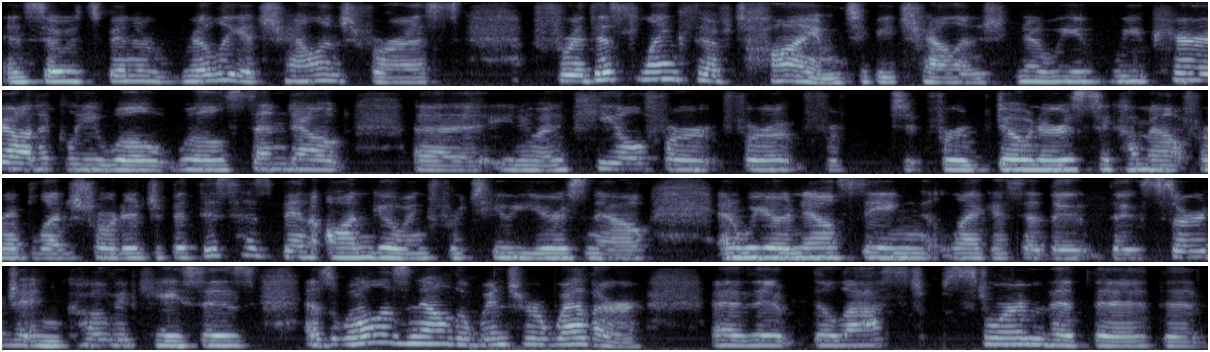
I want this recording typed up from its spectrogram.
And so it's been a really a challenge for us for this length of time to be challenged. You know, we we periodically will will send out uh, you know an appeal for for for for donors to come out for a blood shortage, but this has been ongoing for two years now. And we are now seeing, like I said, the, the surge in COVID cases, as well as now the winter weather. Uh, the, the last storm that the, the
